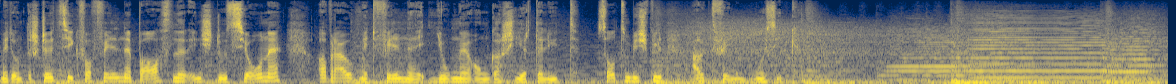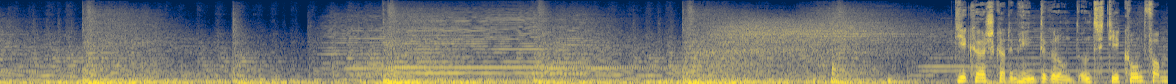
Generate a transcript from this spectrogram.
mit Unterstützung von vielen Basler Institutionen, aber auch mit vielen jungen, engagierten Leuten. So zum Beispiel auch die Filmmusik. Die hörst du gerade im Hintergrund. Und die kommt vom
